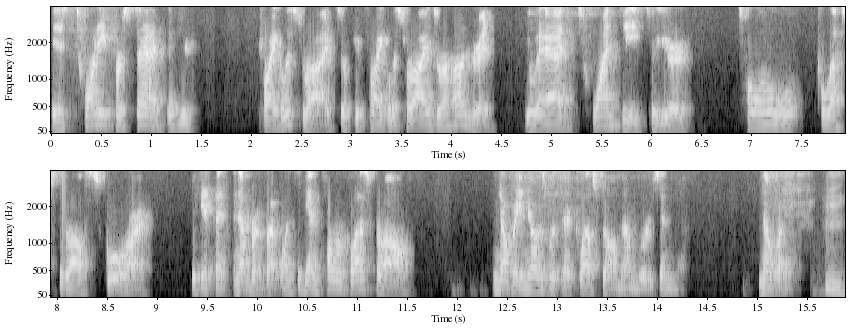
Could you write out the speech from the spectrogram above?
is 20% of your triglycerides. So if your triglycerides are 100, you add 20 to your total cholesterol score to get that number. But once again, total cholesterol, nobody knows what their cholesterol number is in there. Nobody. Hmm.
